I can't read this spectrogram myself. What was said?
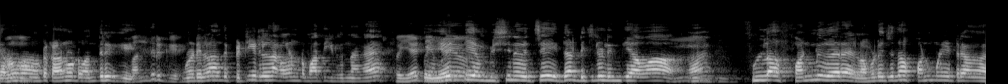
இரநூறு நோட்டு கலர் நோட்டு வந்திருக்கு. வந்திருக்கு. முன்னாடி எல்லாம் அந்த பெட்டிக்கிட்ட எல்லாம் கலர் நோட்டு மாத்திக்கிட்டு இருந்தாங்க. ஏடிஎம் ஏடிஎம் மிஷினை வச்சு இதான் டிஜிட்டல் இந்தியாவா? ஃபுல்லா ஃபன்னு வேற. நம்மள வச்சு தான் ஃபன் பண்ணிட்டு இருக்காங்க.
